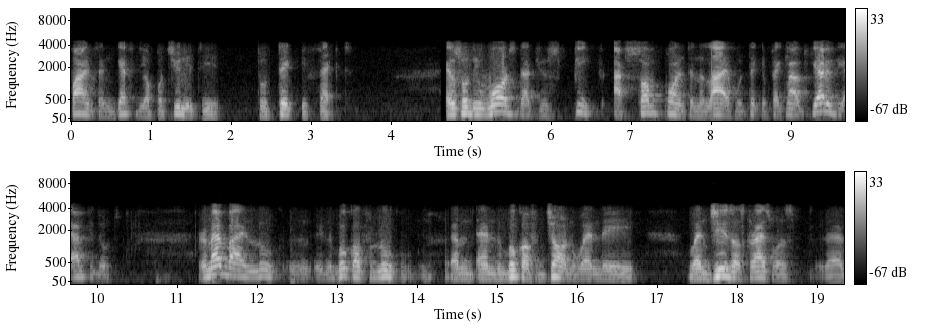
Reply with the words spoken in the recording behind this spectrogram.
finds and gets the opportunity to take effect. And so the words that you speak at some point in the life will take effect. Now, here is the antidote. Remember in Luke, in the book of Luke and, and the book of John, when the when Jesus Christ was uh,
